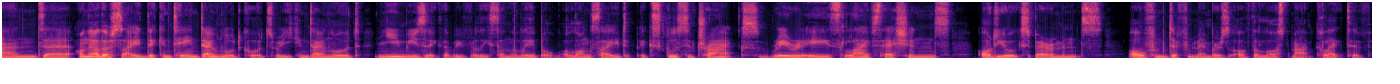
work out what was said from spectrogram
and uh, on the other side, they contain download codes where you can download new music that we've released on the label alongside exclusive tracks, rarities, live sessions, audio experiments, all from different members of the Lost Map Collective.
